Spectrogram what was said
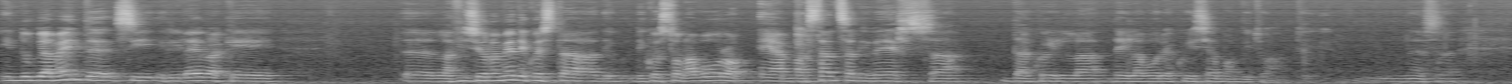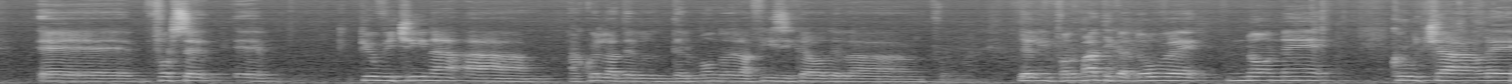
indubbiamente si rileva che eh, la fisionomia di, questa- di- di questo lavoro è abbastanza diversa da quella dei lavori a cui siamo abituati. Forse è più vicina a, a quella del, del mondo della fisica o della, dell'informatica dove non è cruciale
